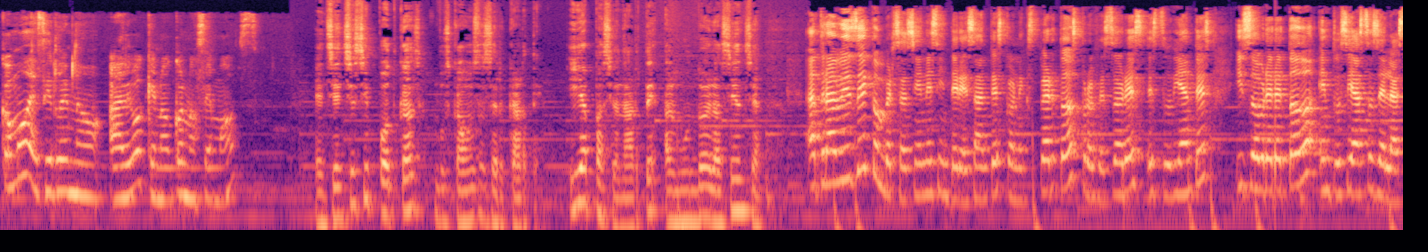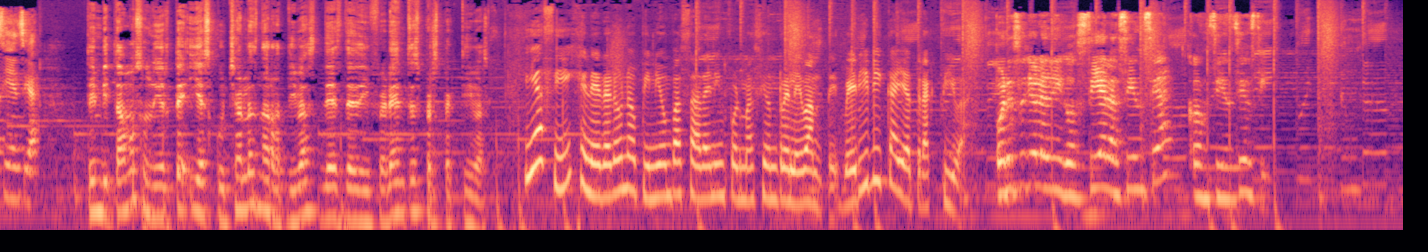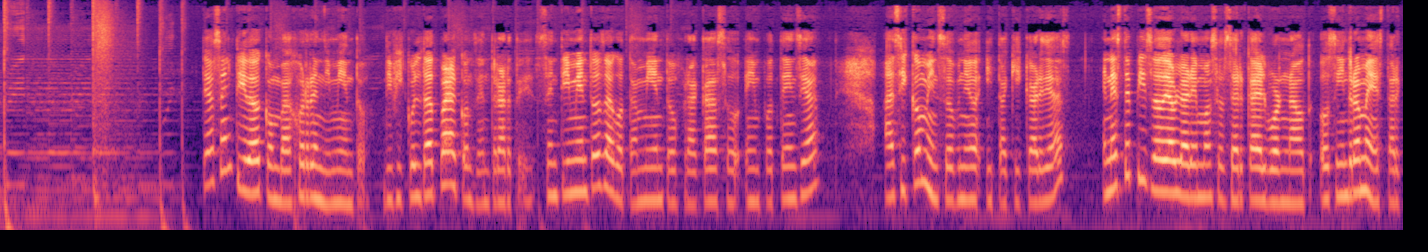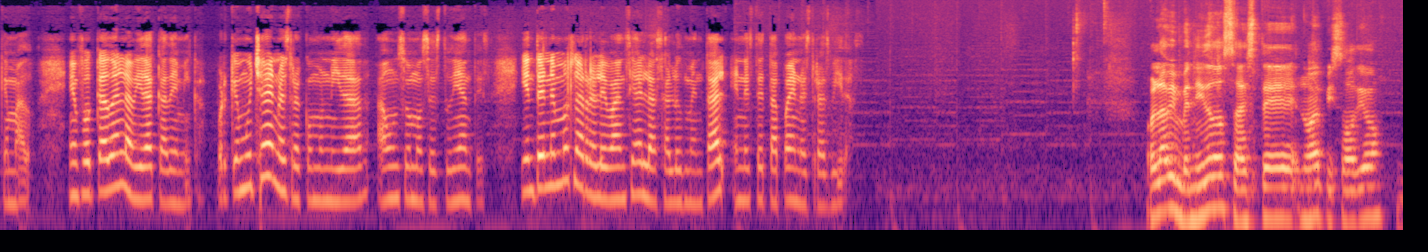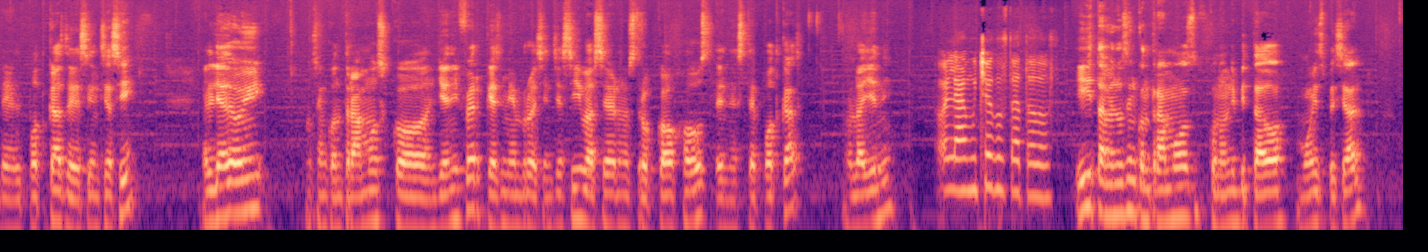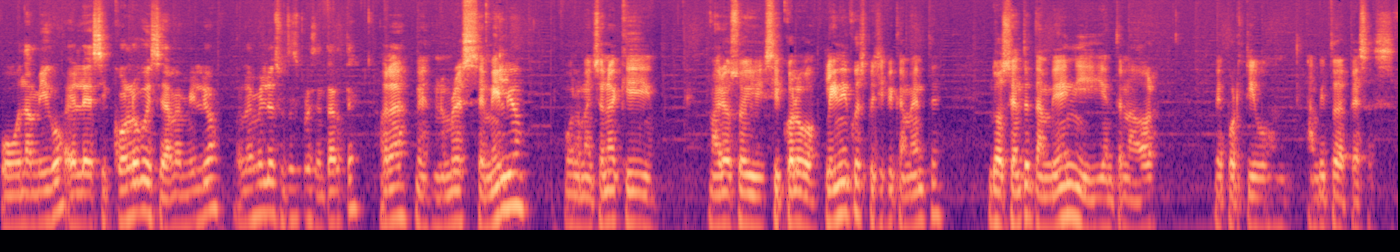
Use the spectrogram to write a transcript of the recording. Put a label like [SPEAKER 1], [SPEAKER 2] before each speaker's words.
[SPEAKER 1] ¿Cómo decirle no a algo que no conocemos?
[SPEAKER 2] En Ciencias y Podcast buscamos acercarte y apasionarte al mundo de la ciencia.
[SPEAKER 3] A través de conversaciones interesantes con expertos, profesores, estudiantes y sobre todo entusiastas de la ciencia.
[SPEAKER 2] Te invitamos a unirte y a escuchar las narrativas desde diferentes perspectivas.
[SPEAKER 4] Y así generar una opinión basada en información relevante, verídica y atractiva.
[SPEAKER 1] Por eso yo le digo sí a la ciencia, con ciencia sí.
[SPEAKER 5] ¿Te has sentido con bajo rendimiento, dificultad para concentrarte, sentimientos de agotamiento, fracaso e impotencia, así como insomnio y taquicardias? En este episodio hablaremos acerca del burnout o síndrome de estar quemado, enfocado en la vida académica, porque mucha de nuestra comunidad aún somos estudiantes y entendemos la relevancia de la salud mental en esta etapa de nuestras vidas.
[SPEAKER 2] Hola, bienvenidos a este nuevo episodio del podcast de Ciencia Sí. El día de hoy nos encontramos con Jennifer, que es miembro de Ciencia Sí, va a ser nuestro co-host en este podcast. Hola Jenny.
[SPEAKER 5] Hola, mucho gusto a todos.
[SPEAKER 2] Y también nos encontramos con un invitado muy especial, un amigo, él es psicólogo y se llama Emilio. Hola Emilio, ¿si gustas presentarte?
[SPEAKER 6] Hola, mi nombre es Emilio. Como lo menciona aquí Mario, soy psicólogo clínico específicamente, docente también y entrenador deportivo en ámbito de pesas.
